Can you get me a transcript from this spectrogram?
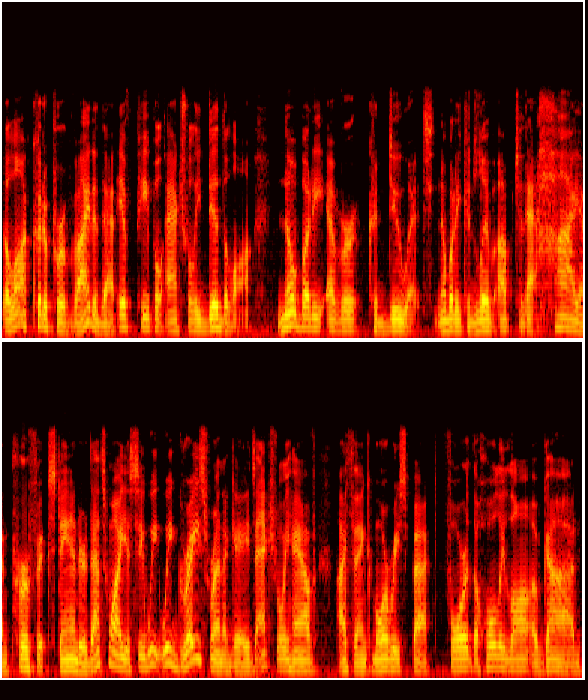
The law could have provided that if people actually did the law. Nobody ever could do it. Nobody could live up to that high and perfect standard. That's why you see, we, we grace renegades actually have, I think, more respect for the holy law of God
